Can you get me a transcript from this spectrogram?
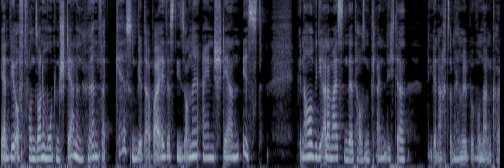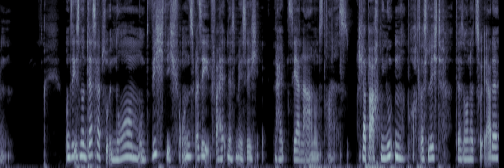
Während wir oft von Sonne, Mond und Sternen hören, vergessen wir dabei, dass die Sonne ein Stern ist. Genau wie die allermeisten der tausend kleinen Lichter, die wir nachts am Himmel bewundern können. Und sie ist nur deshalb so enorm und wichtig für uns, weil sie verhältnismäßig halt sehr nah an uns dran ist. Schlappe acht Minuten braucht das Licht der Sonne zur Erde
